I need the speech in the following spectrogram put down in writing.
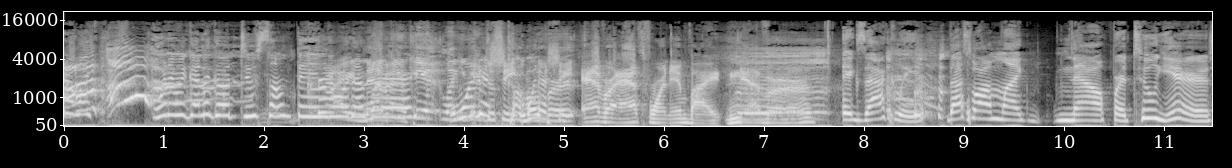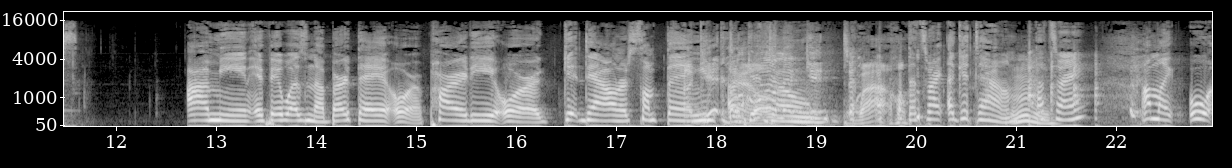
Ah! Like, ah! when are we gonna go do something or Right, whatever? never. You can't like you when can't has just she come when over. has she ever asked for an invite? Never. Mm, exactly. That's why I'm like, now for two years, I mean, if it wasn't a birthday or a party or a get down or something, A get a down. get down. Get down. Wow. That's right, a get down. Mm. That's right. I'm like, oh,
